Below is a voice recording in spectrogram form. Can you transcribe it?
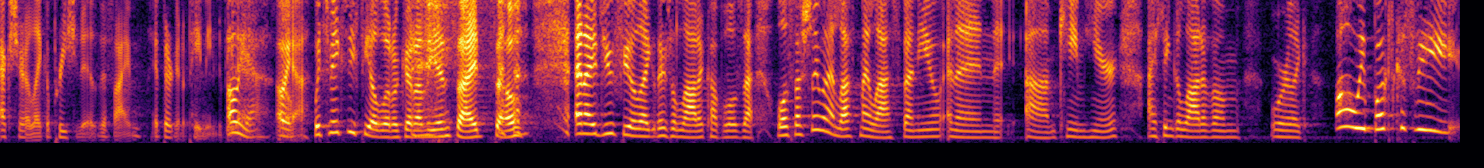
extra like appreciative if I'm if they're gonna pay me to be Oh, there. yeah. Oh, yeah. Which makes me feel a little good on the inside. So and I do feel like there's a lot of couples that, well, especially when I left my last venue and then um, came here, I think a lot of them were like, "Oh, we booked because we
